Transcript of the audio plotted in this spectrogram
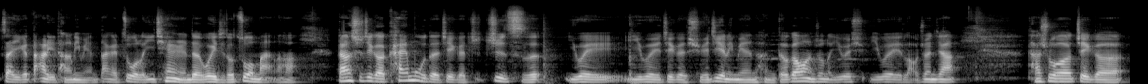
在一个大礼堂里面，大概坐了一千人的位置都坐满了哈。当时这个开幕的这个致辞，一位一位这个学界里面很德高望重的一位一位老专家，他说这个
